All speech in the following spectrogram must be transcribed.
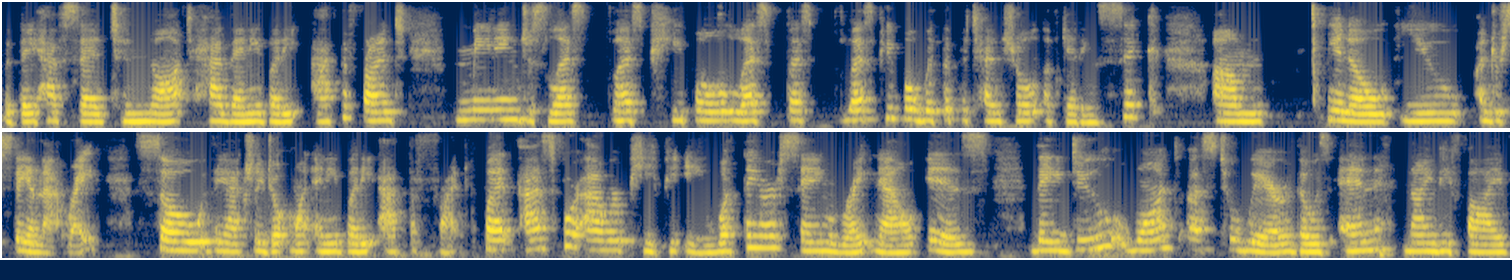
But they have said to not have anybody at the front meaning just less less people less less less people with the potential of getting sick. Um, you know you understand that right? So they actually don't want anybody at the front. But as for our ppe what they are saying right now is they do want us to wear those N95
